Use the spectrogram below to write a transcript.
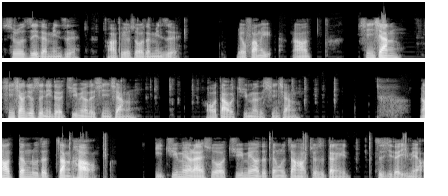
输入自己的名字。啊，比如说我的名字刘芳宇，然后信箱，信箱就是你的 Gmail 的信箱，我打我 Gmail 的信箱，然后登录的账号，以 Gmail 来说，Gmail 的登录账号就是等于自己的 email，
